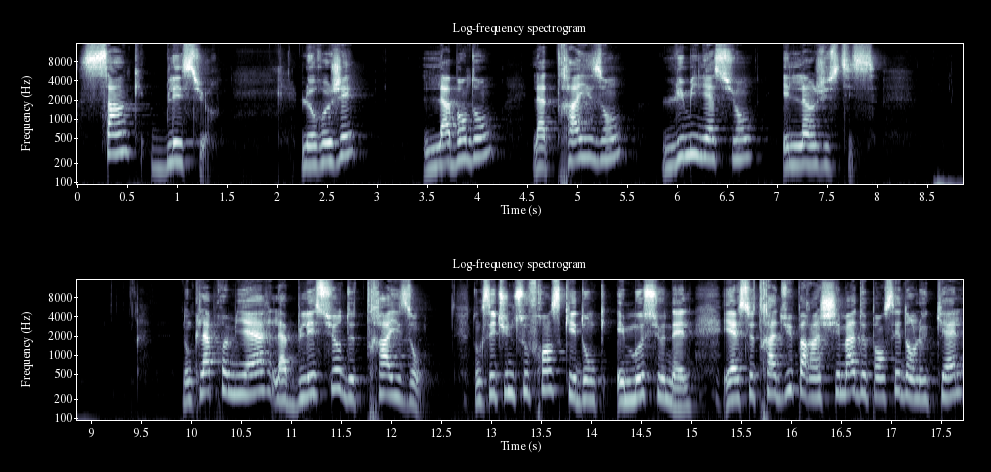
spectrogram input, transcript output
cinq blessures. Le rejet, l'abandon, la trahison, l'humiliation et l'injustice. Donc la première, la blessure de trahison. Donc c'est une souffrance qui est donc émotionnelle et elle se traduit par un schéma de pensée dans lequel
